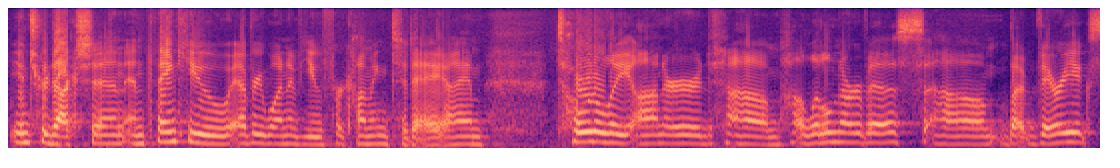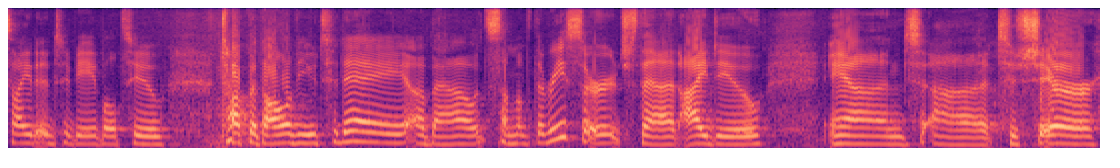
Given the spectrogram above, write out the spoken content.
introduction. And thank you, every one of you, for coming today. I am totally honored, um, a little nervous, um, but very excited to be able to talk with all of you today about some of the research that I do and uh, to share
